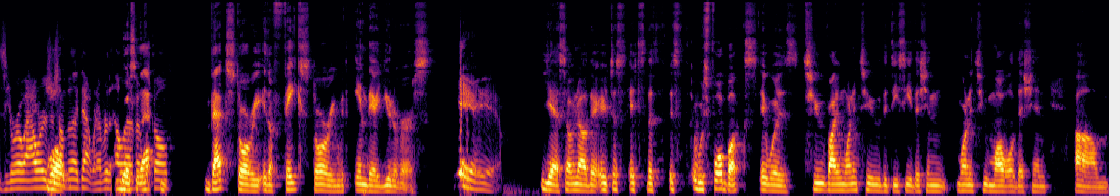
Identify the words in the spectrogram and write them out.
Zero Hours or something like that, whatever the hell well, so that- called. that story is a fake story within their universe. Yeah, yeah, yeah. Yeah. So no, there it just it's the it's it was four books. It was two volume one and two, the DC edition, one and two Marvel edition, um,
